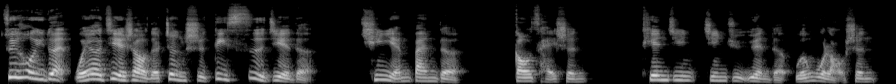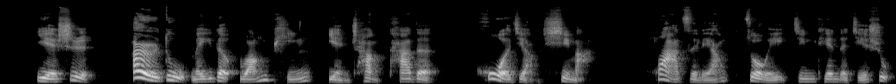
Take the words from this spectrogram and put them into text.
最后一段我要介绍的正是第四届的青研班的高材生，天津京剧院的文武老生，也是二度梅的王平演唱他的获奖戏码《画子良》作为今天的结束。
